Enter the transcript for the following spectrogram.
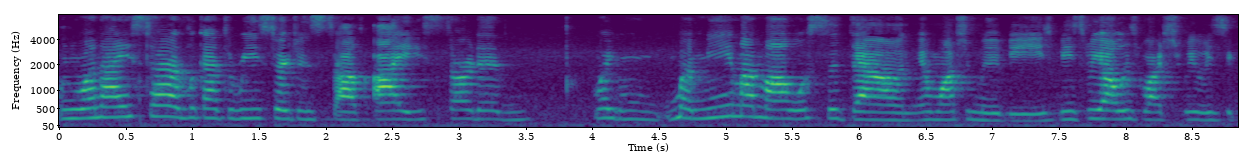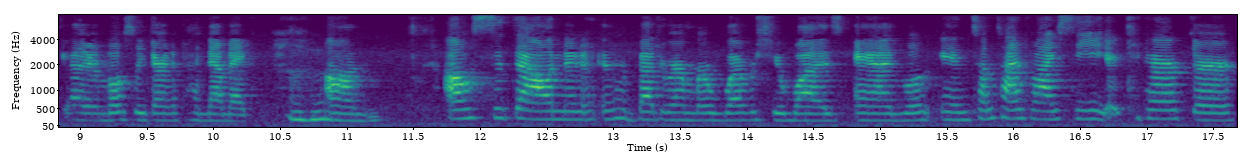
when I started looking at the research and stuff, I started like when me and my mom will sit down and watch a movie because we always watch movies together, mostly during the pandemic. Mm-hmm. Um, I'll sit down in, in, her bedroom or wherever she was, and we'll, and sometimes when I see a character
